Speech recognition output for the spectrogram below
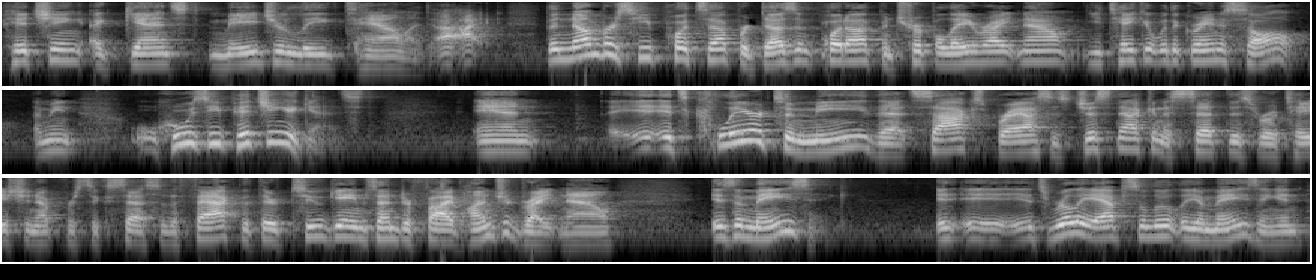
pitching against major league talent. I, the numbers he puts up or doesn't put up in AAA right now, you take it with a grain of salt. I mean, who's he pitching against? And it's clear to me that Sox Brass is just not going to set this rotation up for success. So the fact that they're two games under 500 right now is amazing. It, it, it's really absolutely amazing. And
